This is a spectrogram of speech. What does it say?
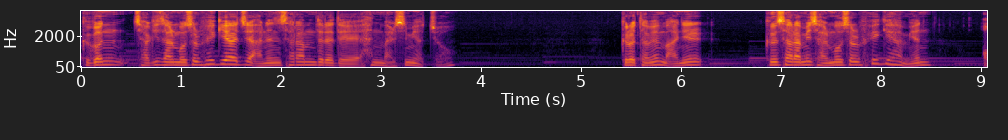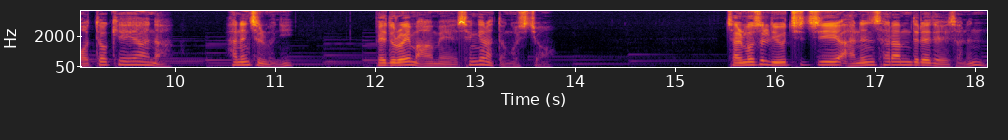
그건 자기 잘못을 회개하지 않은 사람들에 대해 한 말씀이었죠. 그렇다면 만일 그 사람이 잘못을 회개하면 어떻게 해야 하나 하는 질문이 베드로의 마음에 생겨났던 것이죠. 잘못을 뉘우치지 않은 사람들에 대해서는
